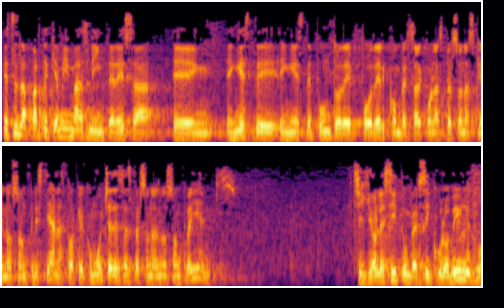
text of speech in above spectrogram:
Esta es la parte que a mí más me interesa en, este, en este punto de poder conversar con las personas que no son cristianas, porque muchas de estas personas no son creyentes. Si yo le cito un versículo bíblico,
